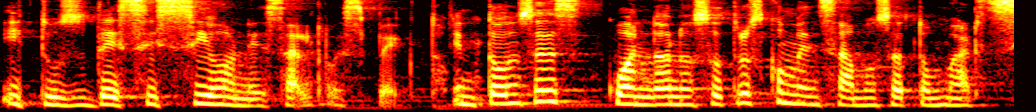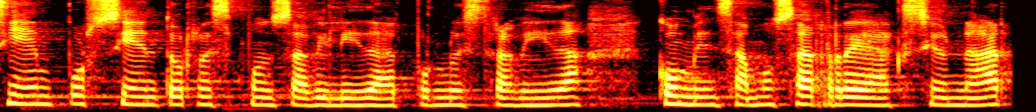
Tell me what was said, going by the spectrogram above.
y tus decisiones al respecto. Entonces, cuando nosotros comenzamos a tomar 100% responsabilidad por nuestra vida, comenzamos a reaccionar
